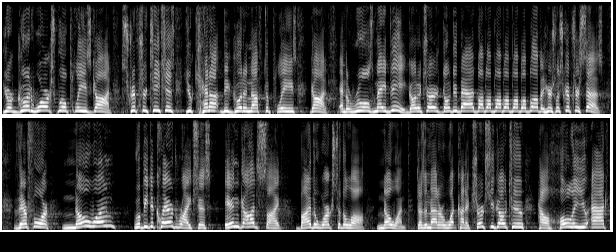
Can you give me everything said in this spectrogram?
your good works will please God. Scripture teaches you cannot be good enough to please God. And the rules may be go to church, don't do bad, blah, blah, blah, blah, blah, blah, blah. But here's what Scripture says Therefore, no one will be declared righteous in God's sight by the works of the law. No one. Doesn't matter what kind of church you go to, how holy you act,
